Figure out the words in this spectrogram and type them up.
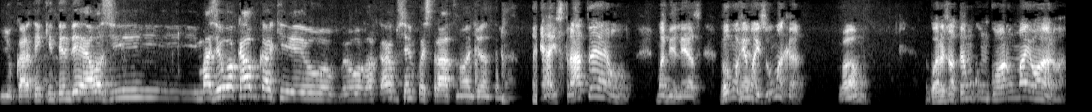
E o cara tem que entender elas e mas eu acabo, cara, que eu, eu acabo sempre com a extrato, não adianta, né? É, extrato é um, uma beleza. Vamos ver é. mais uma, cara? Vamos. Agora já estamos com um quórum maior, ó.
